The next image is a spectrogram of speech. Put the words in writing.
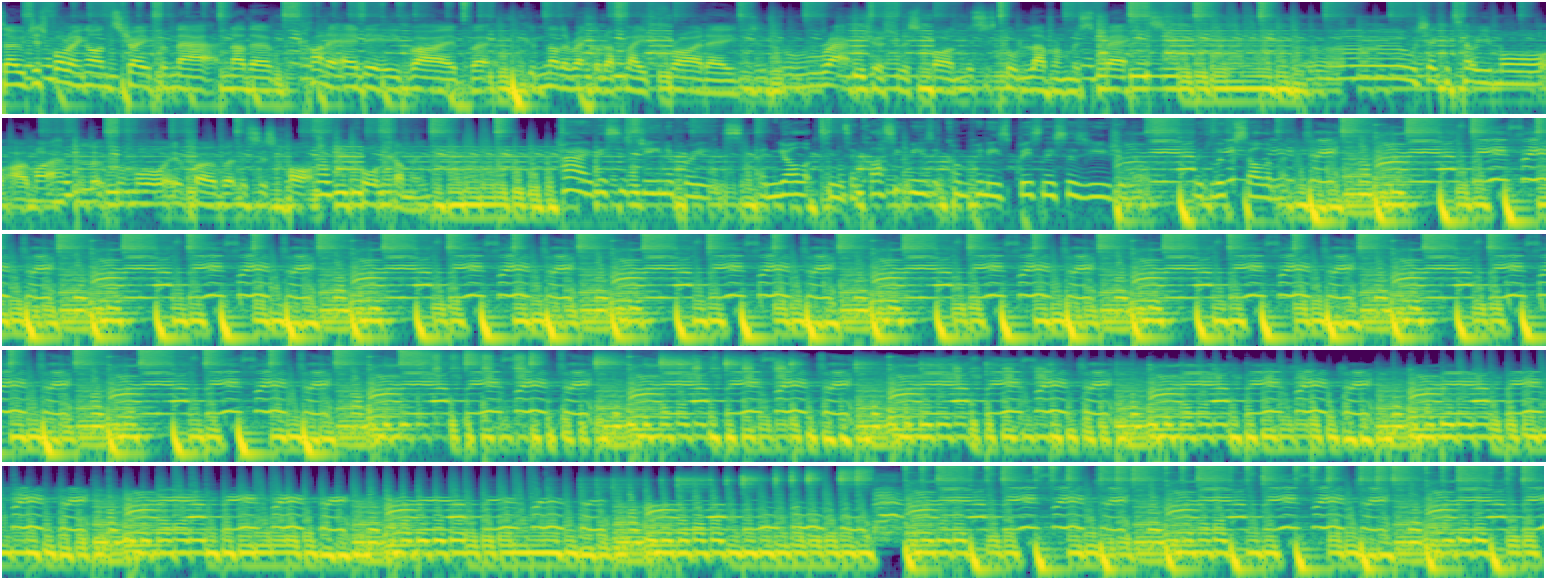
So, just following on straight from that, another kind of edity vibe, but another record I played Friday. Just a rapturous response. This is called Love and Respect. Uh, wish I could tell you more. I might have to look for more info, but this is hot, forthcoming. Hi, this is Gina Breeze, and you're locked into Classic Music Company's Business as Usual with Luke Solomon. You're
